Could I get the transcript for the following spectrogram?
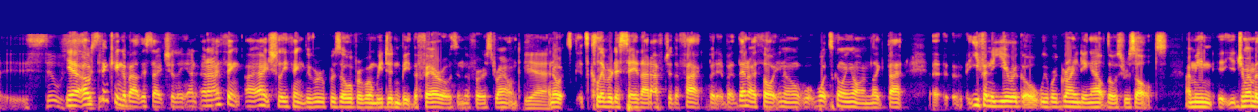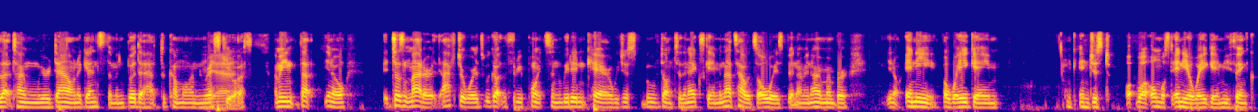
it's still yeah i was thinking about this actually and, and i think i actually think the group was over when we didn't beat the Faroes in the first round yeah i know it's, it's clever to say that after the fact but but then i thought you know what's going on like that uh, even a year ago we were grinding out those results i mean do you remember that time when we were down against them and Böde had to come on and rescue yeah. us i mean that you know it doesn't matter. Afterwards, we got the three points and we didn't care. We just moved on to the next game, and that's how it's always been. I mean, I remember, you know, any away game, in just well, almost any away game, you think,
